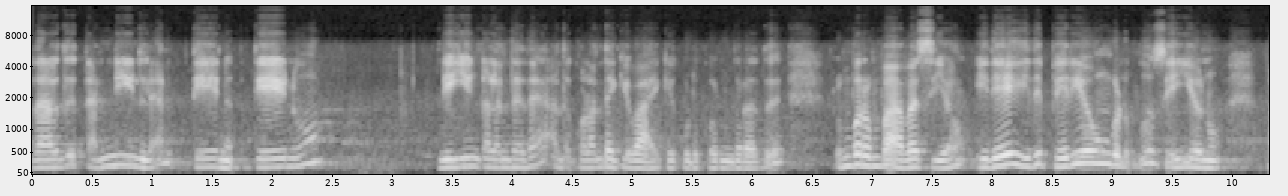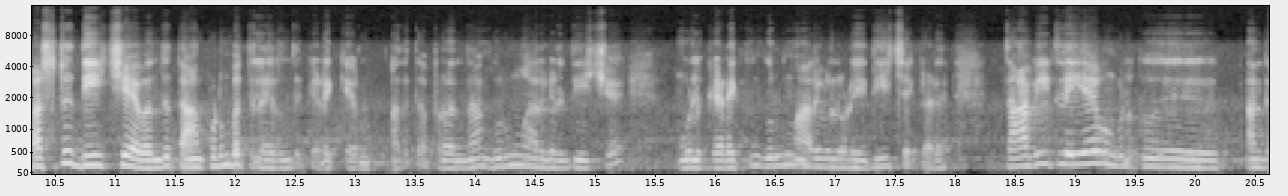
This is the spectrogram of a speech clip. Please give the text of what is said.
அதாவது தண்ணியில் தேன் தேனும் நெய்யும் கலந்ததை அந்த குழந்தைக்கு வாய்க்கு கொடுக்கணுங்கிறது ரொம்ப ரொம்ப அவசியம். இதே இது பெரியவங்களுக்கும் செய்யணும். ஃபஸ்ட்டு தீட்சை வந்து தான் குடும்பத்தில் இருந்து கிடைக்கணும். அதுக்கப்புறம் தான் குருமார்கள் தீட்சை உங்களுக்கு கிடைக்கும். குருமார்களுடைய தீட்சை கிடை தான் வீட்டிலையே உங்களுக்கு அந்த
